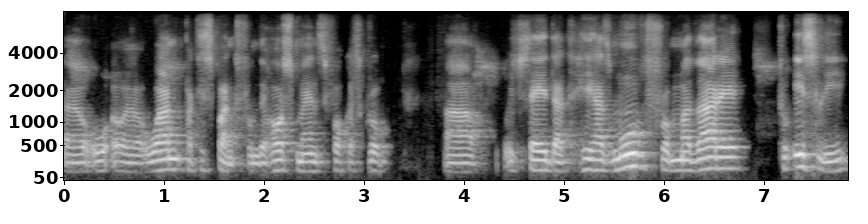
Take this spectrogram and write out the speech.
uh, uh, one participant from the Horsemen's Focus Group, uh, which said that he has moved from Mathare to Eastleigh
